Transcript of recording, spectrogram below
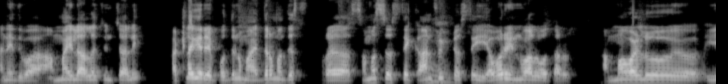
అనేది అమ్మాయిలు ఆలోచించాలి. అట్లాగే రేపు పొద్దున మా ఇద్దరి మధ్య సమస్య వస్తే కాన్ఫ్లిక్ట్. వస్తే ఎవరు ఇన్వాల్వ్ అవుతారు? అమ్మ వాళ్ళు ఈ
